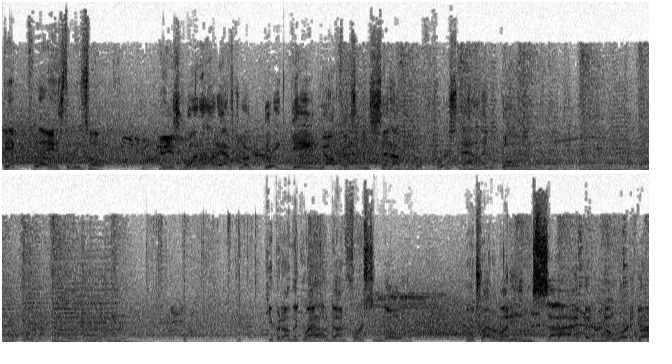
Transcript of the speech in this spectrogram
big play is the result. And he's run out after a big game. The offense will be set up with a first down and goal. Keep it on the ground on first and goal. To try to run inside, but nowhere to go.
